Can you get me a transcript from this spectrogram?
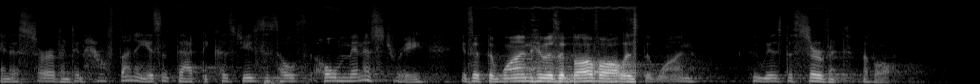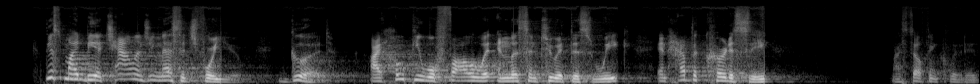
and a servant. And how funny, isn't that? Because Jesus' whole, whole ministry is that the one who is above all is the one who is the servant of all. This might be a challenging message for you. Good. I hope you will follow it and listen to it this week and have the courtesy, myself included,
